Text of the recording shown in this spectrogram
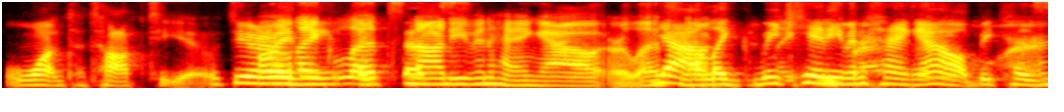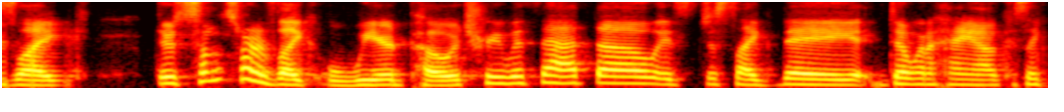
want to talk to you. Do you know or what like, I mean? let's like not even hang out or let's yeah, like we like, can't even hang out because like there's some sort of like weird poetry with that though. It's just like they don't want to hang out because like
